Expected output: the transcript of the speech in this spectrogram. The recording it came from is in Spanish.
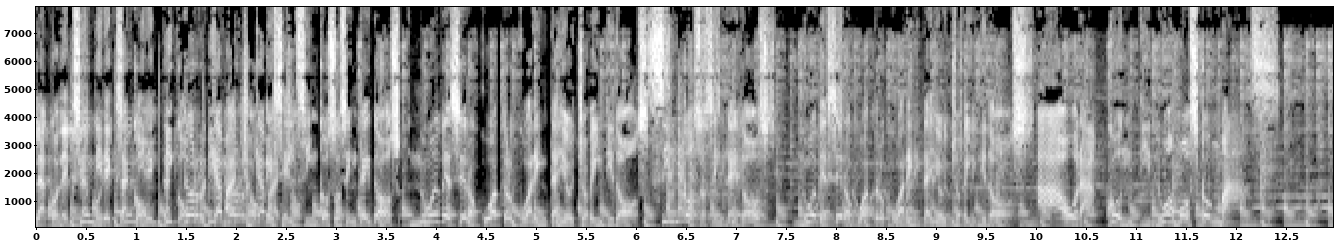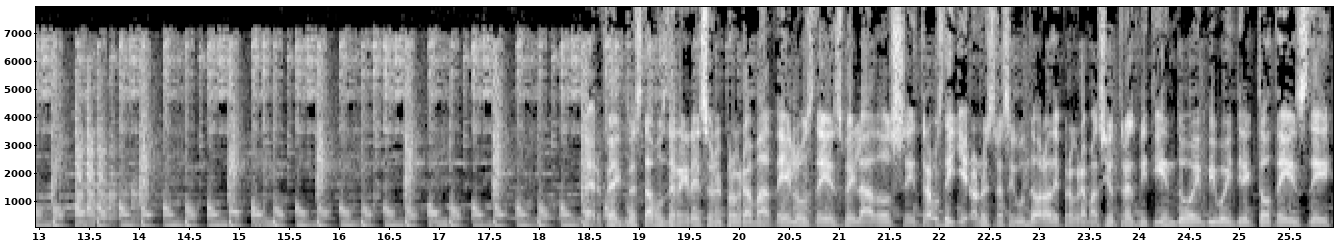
La conexión directa con Víctor Camacho es el 562-904-4822. 562-904-4822. Ahora continuamos con más. Perfecto, estamos de regreso en el programa de los desvelados. Entramos de lleno a nuestra segunda hora de programación, transmitiendo en vivo e indirecto desde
